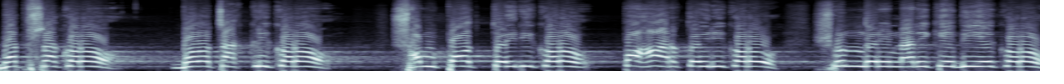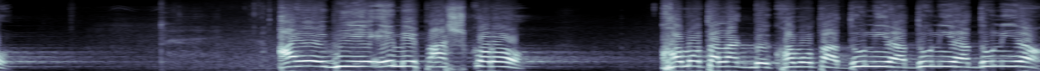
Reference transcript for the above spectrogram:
ব্যবসা করো, বড় চাকরি করো, সম্পদ তৈরি করো, পাহাড় তৈরি করো, সুন্দরী নারীকে বিয়ে করো আয়ে বিয়ে এম এ পাশ করো। ক্ষমতা লাগবে, ক্ষমতা, দুনিয়া দুনিয়া দুনিয়া।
